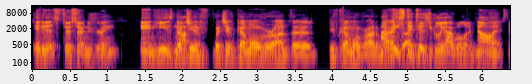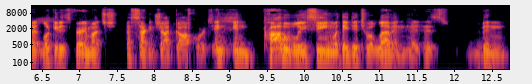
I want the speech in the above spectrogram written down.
It is to a certain degree, and he is not. but you've but you've come over on the you've come over onto my I think side. statistically, I will acknowledge that. Look, it is very much a second shot golf course, and and probably seeing what they did to eleven has, has been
